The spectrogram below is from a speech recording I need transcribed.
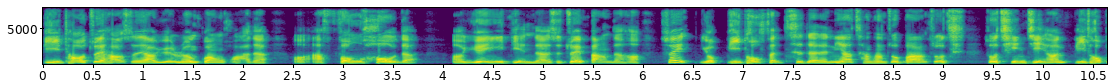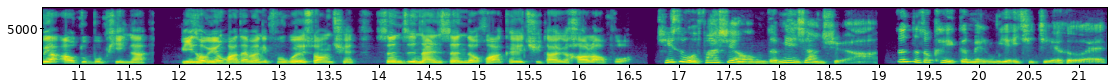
鼻头最好是要圆润光滑的哦，啊丰厚的哦，圆一点的是最棒的哈。所以有鼻头粉刺的人，你要常常做保养、做做清洁啊。鼻头不要凹凸不平啊，鼻头圆滑代表你富贵双全，甚至男生的话可以娶到一个好老婆。其实我发现我们的面相学啊，真的都可以跟美容业一起结合哎。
